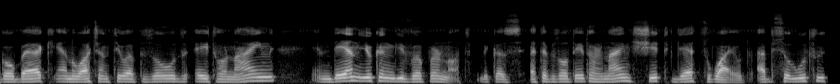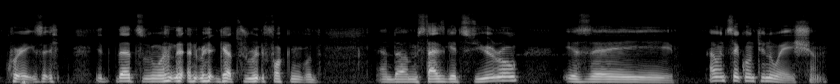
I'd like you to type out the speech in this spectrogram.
go back and watch until episode 8 or 9 and then you can give up or not because at episode 8 or 9 shit gets wild. Absolutely crazy. It, that's when the anime gets really fucking good. And um, Steins Gate Zero is a I wouldn't say continuation.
